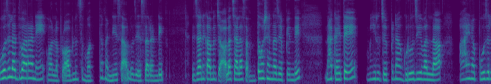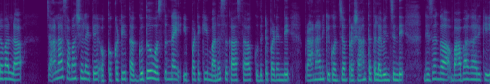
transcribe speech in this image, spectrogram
పూజల ద్వారానే వాళ్ళ ప్రాబ్లమ్స్ మొత్తం అన్నీ సాల్వ్ చేశారండి. నిజానికి ఆమె చాలా చాలా సంతోషంగా చెప్పింది. నాకైతే మీరు చెప్పిన గురూజీ వల్ల ఆయన పూజల వల్ల చాలా సమస్యలైతే ఒక్కొక్కటి తగ్గుతూ వస్తున్నాయి. ఇప్పటికీ మనసు కాస్త కుదుట పడింది. ప్రాణానికి కొంచెం ప్రశాంతత లభించింది. నిజంగా బాబాగారికి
